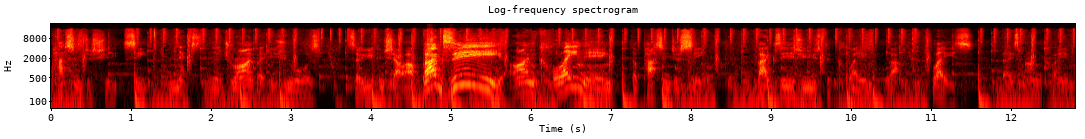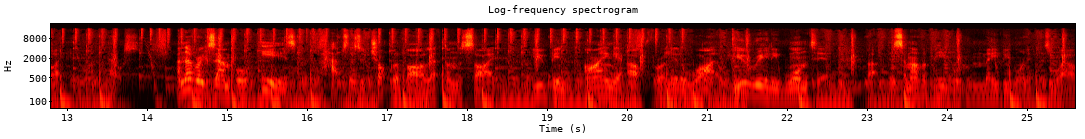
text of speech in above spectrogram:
passenger seat next to the driver is yours so you can shout out Bagsy! I'm claiming the passenger seat. Bagsy is used to claim that place that is unclaimed by anyone else. Another example is perhaps there's a chocolate bar left on the side. You've been eyeing it up for a little while. You really want it, but there's some other people who maybe want it as well.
